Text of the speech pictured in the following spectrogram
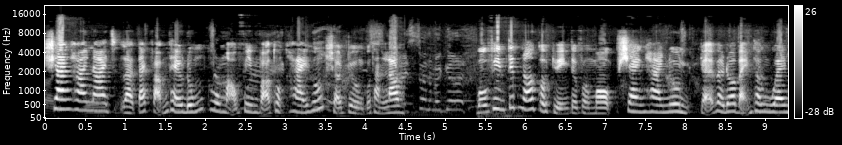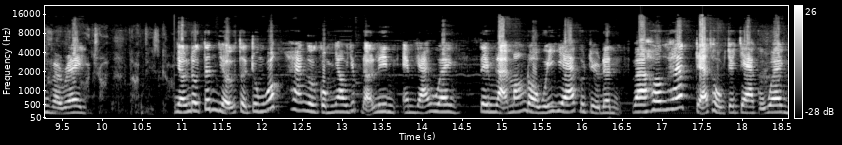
Shanghai Nights là tác phẩm theo đúng khuôn mẫu phim võ thuật hài hước sở trường của Thành Long. Bộ phim tiếp nối câu chuyện từ phần 1, Shanghai Noon, kể về đôi bạn thân Wen và Ray. Nhận được tin dữ từ Trung Quốc, hai người cùng nhau giúp đỡ Lin, em gái Wen, tìm lại món đồ quý giá của triều đình và hơn hết trả thù cho cha của Wen.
